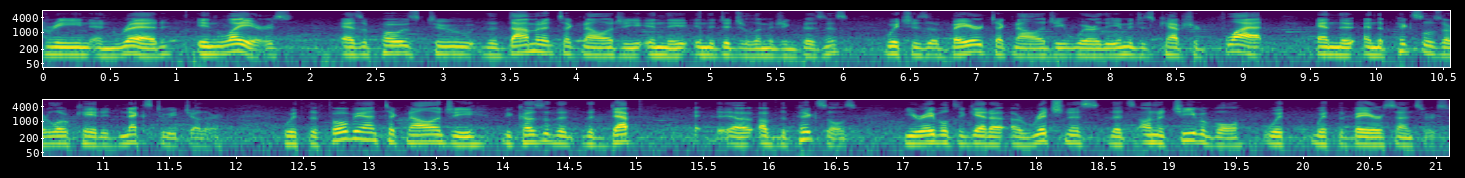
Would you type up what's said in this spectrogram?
green, and red, in layers, as opposed to the dominant technology in the, in the digital imaging business, which is a Bayer technology where the image is captured flat and the, and the pixels are located next to each other. With the Foveon technology, because of the, the depth uh, of the pixels, you're able to get a, a, richness that's unachievable with, with the Bayer sensors.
